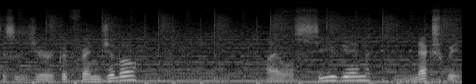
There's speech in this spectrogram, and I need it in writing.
This is your good friend Jimbo. I will see you again next week.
